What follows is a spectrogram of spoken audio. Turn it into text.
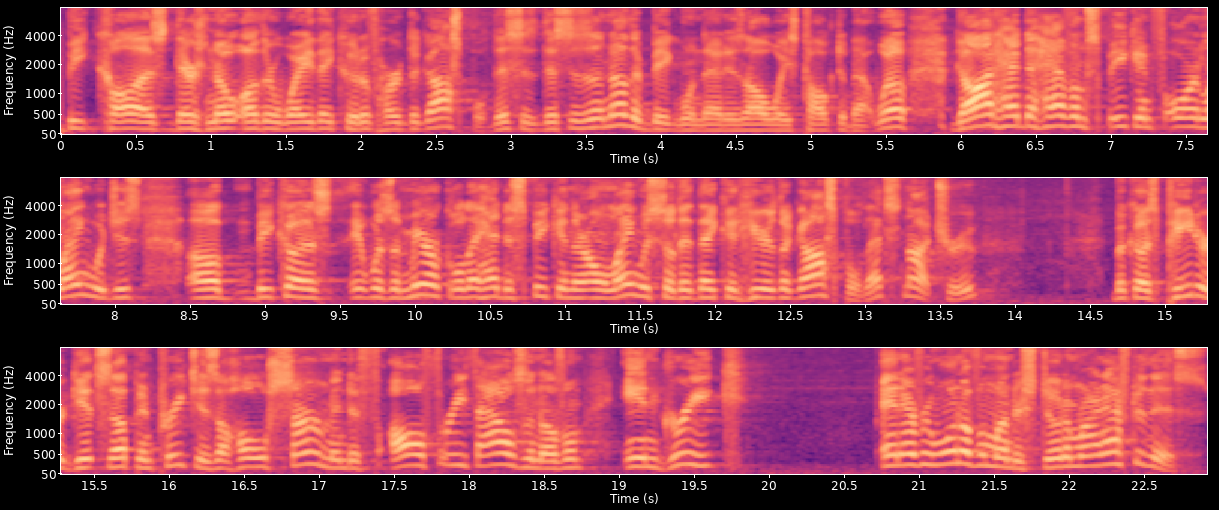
because there's no other way they could have heard the gospel. This is, this is another big one that is always talked about. Well, God had to have them speak in foreign languages uh, because it was a miracle. They had to speak in their own language so that they could hear the gospel. That's not true. Because Peter gets up and preaches a whole sermon to all 3,000 of them in Greek, and every one of them understood him right after this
